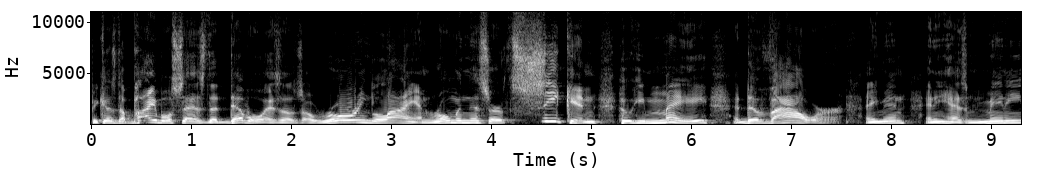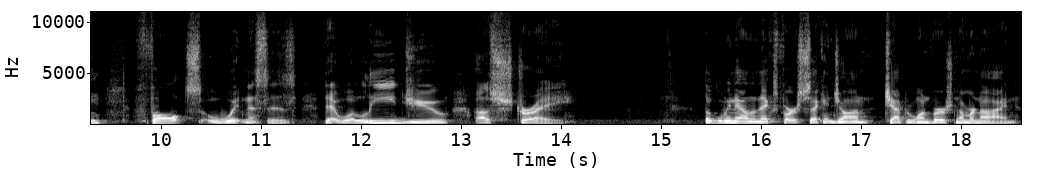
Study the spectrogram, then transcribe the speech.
because the Bible says the devil is a roaring lion roaming this earth, seeking who he may devour. Amen. And he has many false witnesses that will lead you astray. Look with me now in the next verse, 2 John chapter 1, verse number 9.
